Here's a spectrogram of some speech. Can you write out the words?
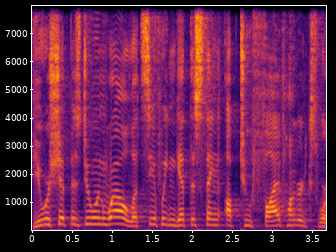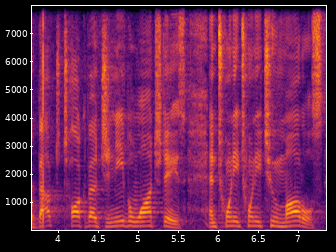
viewership is doing well. Let's see if we can get this thing up to 500 because we're about to talk about Geneva Watch Days and 2022 models.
